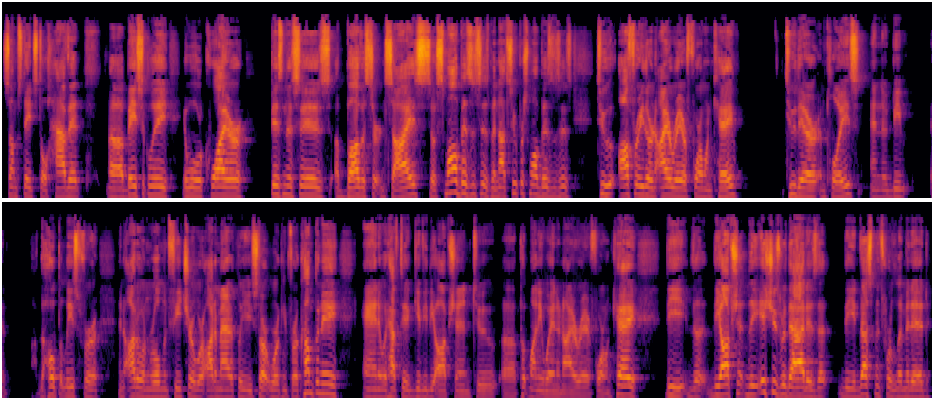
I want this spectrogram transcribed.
Some states still have it. Uh, basically, it will require businesses above a certain size, so small businesses, but not super small businesses, to offer either an IRA or 401k to their employees. And it would be the hope, at least, for an auto enrollment feature where automatically you start working for a company and it would have to give you the option to uh, put money away in an IRA or 401k. the the the option the issues with that is that the investments were limited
